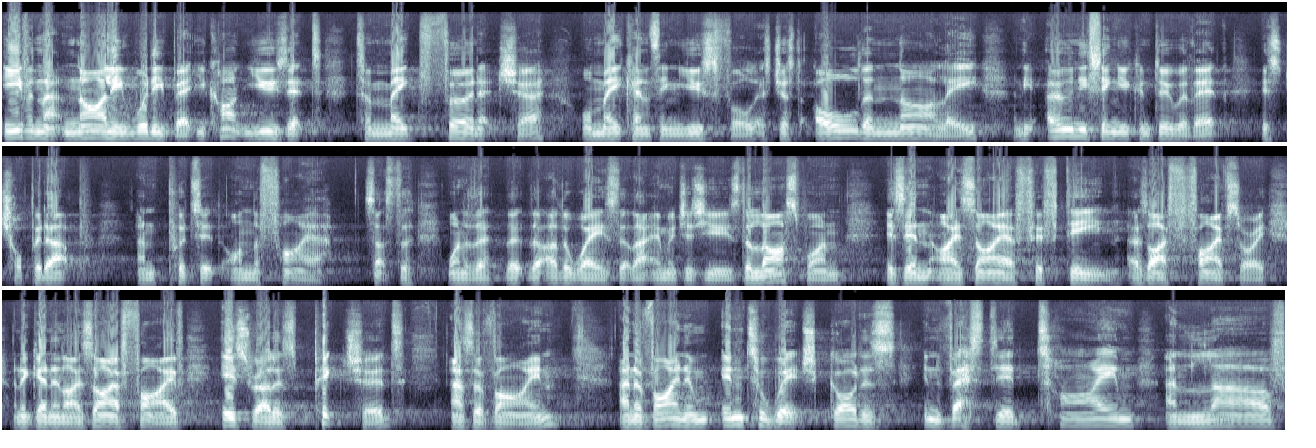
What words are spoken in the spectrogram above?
even that gnarly woody bit, you can't use it to make furniture or make anything useful. It's just old and gnarly, and the only thing you can do with it is chop it up and put it on the fire. So that's the, one of the, the, the, other ways that that image is used. The last one is in Isaiah 15, Isaiah 5, sorry. And again, in Isaiah 5, Israel is pictured as a vine and a vine in, into which God has invested time and love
